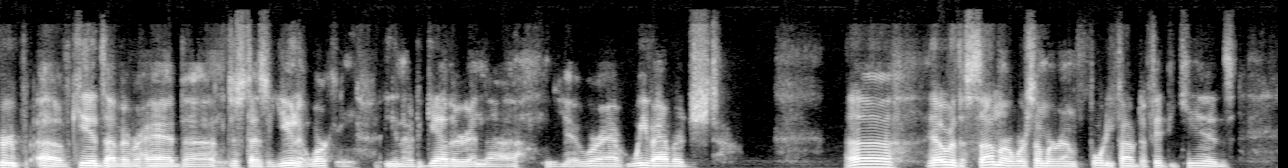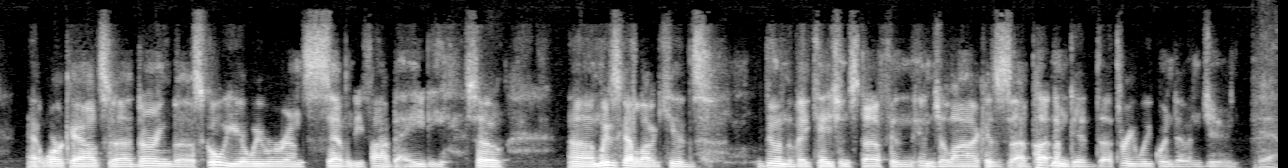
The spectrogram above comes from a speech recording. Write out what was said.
group of kids I've ever had, uh, just as a unit working, you know, together. And uh, yeah, we're we've averaged uh over the summer we're somewhere around 45 to 50 kids at workouts. Uh, during the school year, we were around 75 to 80. So um, we just got a lot of kids doing the vacation stuff in, in July because uh, Putnam did the three week window in June. Yeah,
